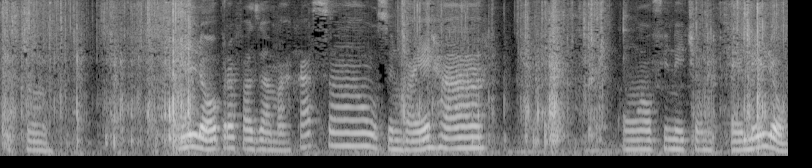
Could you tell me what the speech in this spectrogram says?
Fica melhor pra fazer a marcação, você não vai errar. Com alfinete é, é melhor.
